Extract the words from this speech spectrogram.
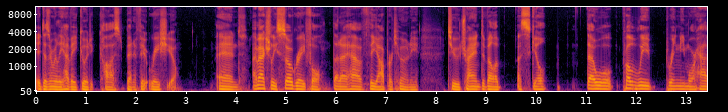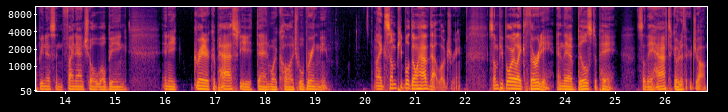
it doesn't really have a good cost benefit ratio. And I'm actually so grateful that I have the opportunity to try and develop a skill that will probably bring me more happiness and financial well being in a greater capacity than what college will bring me. Like some people don't have that luxury. Some people are like 30 and they have bills to pay, so they have to go to their job.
